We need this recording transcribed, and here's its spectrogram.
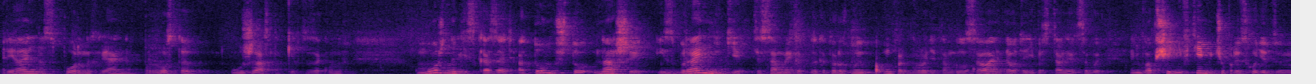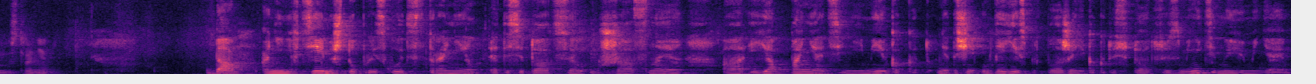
реально спорных, реально просто ужасных каких-то законов. Можно ли сказать о том, что наши избранники, те самые, за которых мы, ну, как бы вроде там голосовали, да, вот они представляют собой, они вообще не в теме, что происходит в стране? Да, они не в теме, что происходит в стране. Эта ситуация ужасная. А, и я понятия не имею, как это... Нет, точнее, у меня есть предположение, как эту ситуацию изменить, и мы ее меняем.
